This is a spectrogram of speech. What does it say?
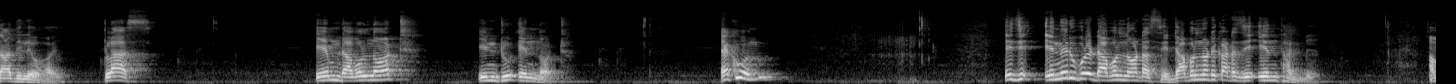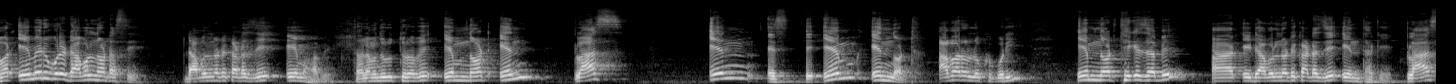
না দিলেও হয়। Plus M double naught into N naught এখন এই যে এনের উপরে ডাবল নট আছে ডাবল নটে কাটা যে এন থাকবে আবার এম এর উপরে ডাবল নট আছে। ডাবল নটে কাটা যে এম হবে, তাহলে আমাদের উত্তর হবে M naught N plus N S M N naught আবারও লক্ষ্য করি এম নট থেকে যাবে আর এই ডাবল নটে কাটা যে এন থাকে প্লাস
